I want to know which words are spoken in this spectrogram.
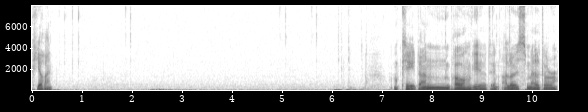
Hier rein. Okay, dann brauchen wir den Alloy Smelter.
